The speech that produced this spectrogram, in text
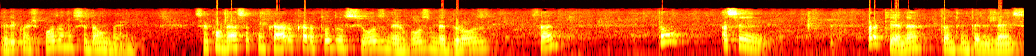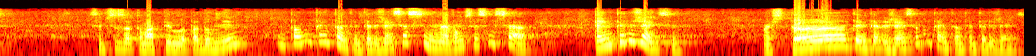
Ele com a esposa não se dão bem. Você conversa com o cara, o cara todo ansioso, nervoso, medroso, sabe? Então, assim, para quê, né? Tanta inteligência. Você precisa tomar pílula para dormir? Então não tem tanta inteligência assim, né? Vamos ser sinceros. Tem inteligência, mas tanta inteligência não tem tanta inteligência.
